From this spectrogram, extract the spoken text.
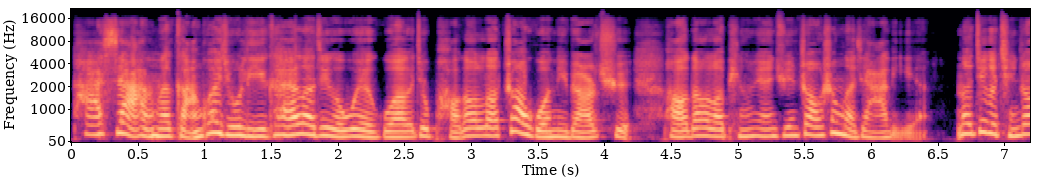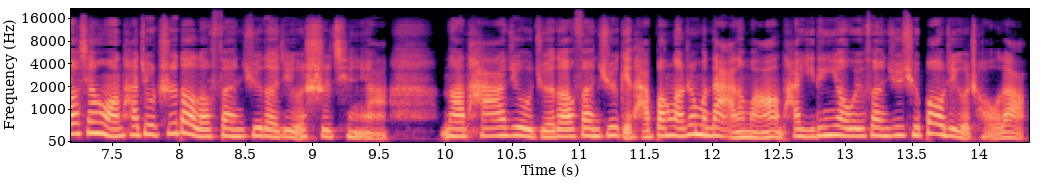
他吓得呢，赶快就离开了这个魏国，就跑到了赵国那边去，跑到了平原君赵胜的家里。那这个秦昭襄王他就知道了范雎的这个事情呀，那他就觉得范雎给他帮了这么大的忙，他一定要为范雎去报这个仇的，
